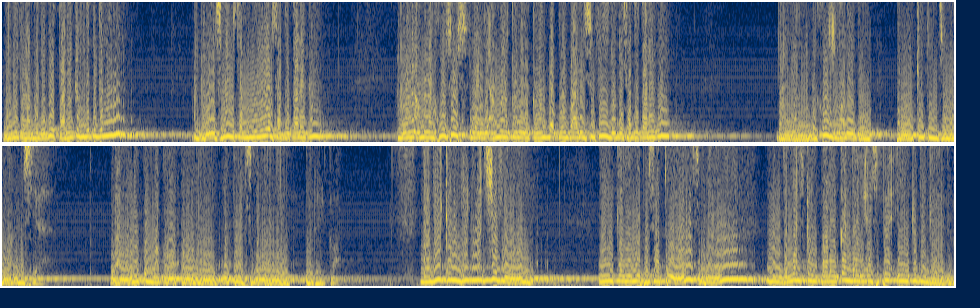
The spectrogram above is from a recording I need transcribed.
Jadi kalau begitu tariqah ada tiga mana agama Islam menyeluruh satu tariqah. Amalan-amalan khusus yang diamalkan oleh kelompok-kelompok ahli sufi juga satu tariqah. Dan yang lebih khusus dari itu peningkatan jiwa manusia. Dan menempuh makam-makam itu sebenarnya tariqah. Jadi kalau hikmat syekh ini. Yang kelima persatu ini sebenarnya menjelaskan tariqah dari aspek yang ketiga itu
